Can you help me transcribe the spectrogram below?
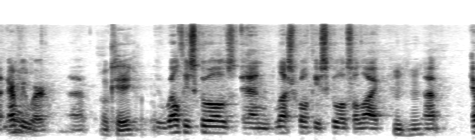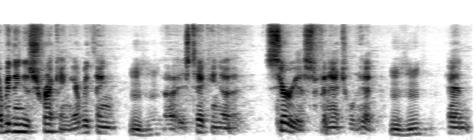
uh, everywhere, uh, Okay. the wealthy schools and less wealthy schools alike. Mhm. Uh, everything is shrinking. Everything Mhm. uh, is taking a serious financial hit. Mhm. And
